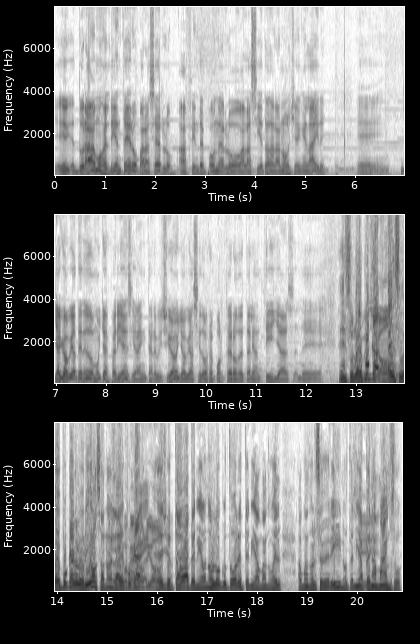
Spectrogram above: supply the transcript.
eh, durábamos el día entero para hacerlo a fin de ponerlo a las 7 de la noche en el aire ya yo había tenido mucha experiencia en televisión, yo había sido reportero de Teleantillas, de en su época, en su época gloriosa, ¿no? En, la época, estaba tenía unos locutores, tenía a Manuel a Manuel Severino, tenía a Penamanso,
